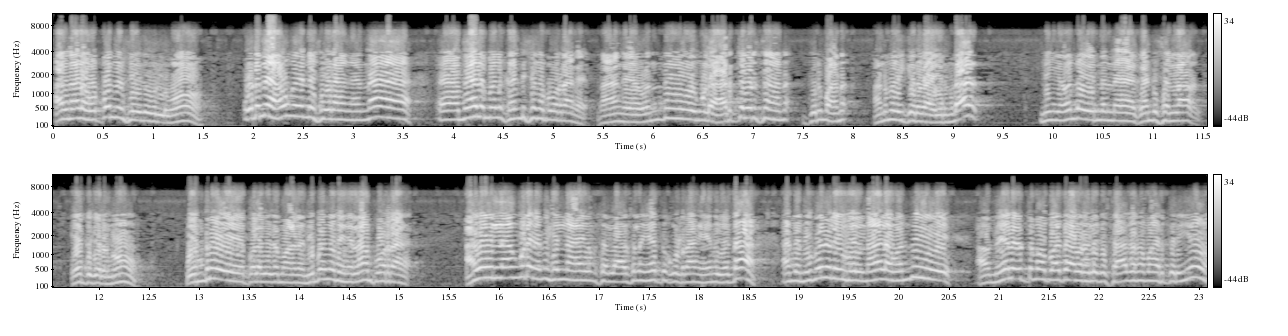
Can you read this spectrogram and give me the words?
அதனால ஒப்பந்தம் செய்து கொள்வோம். உடனே அவங்க என்ன செய்யறாங்கன்னா மேலும் மேலும் கண்டிஷனை போடுறாங்க. நாங்க வந்து உங்களை அடுத்த வருஷம் திரும்ப அனு- அனுமதிக்கிறதா இருந்தால் நீங்க வந்து என்னென்ன கண்டிஷன்லாம் ஏத்துக்கிறணும்? என்று பல விதமான நிபந்தனைகள் எல்லாம் போடுறாங்க. அதையெல்லாம் கூட நபிகள் நாயகம் செல்லாசலம் ஏற்றுக்கொள்றாங்க. ஏன்னு கேட்டா அந்த நிபந்தனைகள்னால வந்து மேலோட்டமா பார்த்தா அவர்களுக்கு சாதகமாக தெரியும்.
